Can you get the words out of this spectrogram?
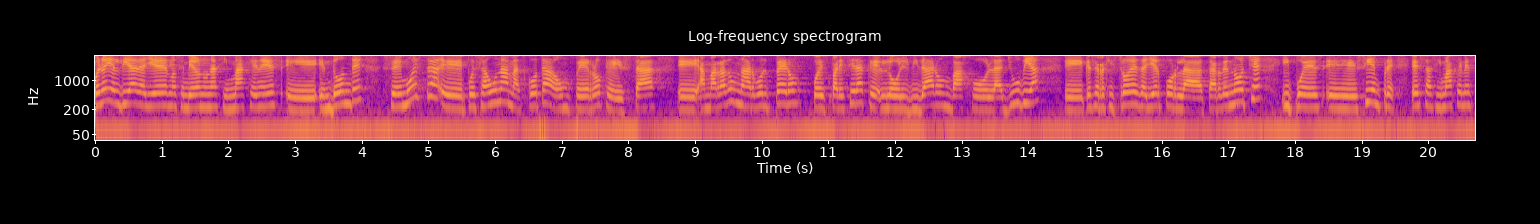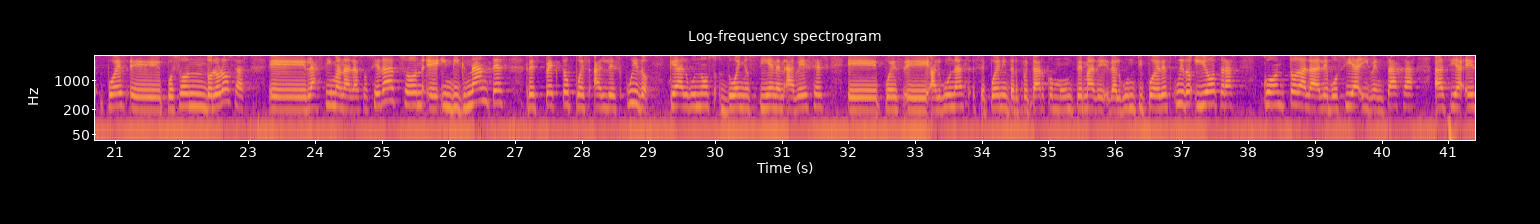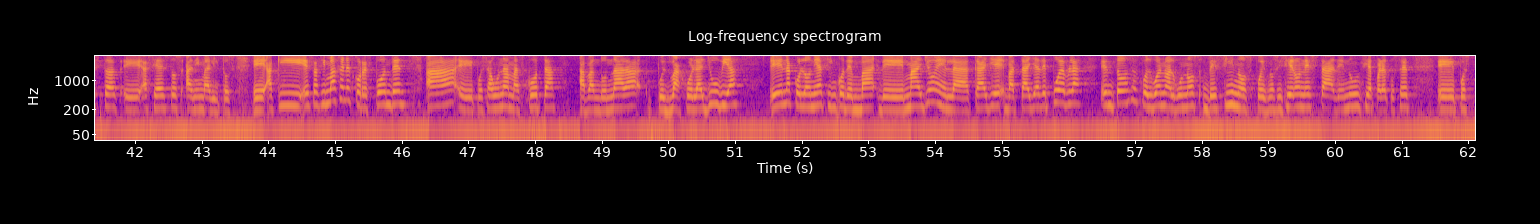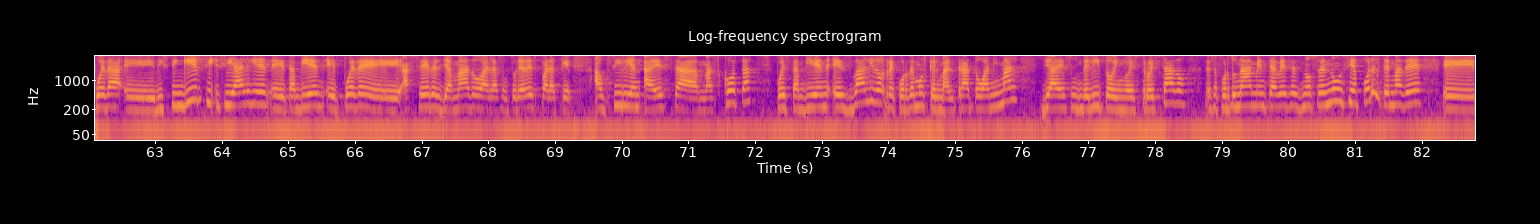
Bueno, y el día de ayer nos enviaron unas imágenes eh, en donde se muestra eh, pues a una mascota, a un perro que está eh, amarrado a un árbol, pero pues pareciera que lo olvidaron bajo la lluvia. Eh, que se registró desde ayer por la tarde-noche y pues eh, siempre estas imágenes pues, eh, pues son dolorosas, lastiman a la sociedad, son indignantes respecto pues al descuido que algunos dueños tienen. A veces pues algunas se pueden interpretar como un tema de, de algún tipo de descuido y otras con toda la alevosía y ventaja hacia, estas, eh, hacia estos animalitos. Eh, aquí estas imágenes corresponden a, eh, pues a una mascota abandonada pues bajo la lluvia en la colonia 5 de, de Mayo, en la calle Batalla de Puebla. Entonces, pues bueno, algunos vecinos pues nos hicieron esta denuncia para que usted eh, pues pueda eh, distinguir si, si alguien eh, también puede hacer el llamado a las autoridades para que auxilien a esta mascota, pues también es válido. Recordemos que el maltrato animal ya es un delito en nuestro estado. Desafortunadamente a veces no se denuncia por el tema de,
